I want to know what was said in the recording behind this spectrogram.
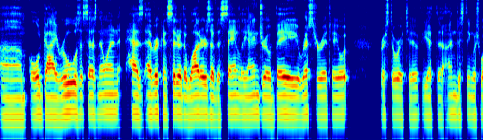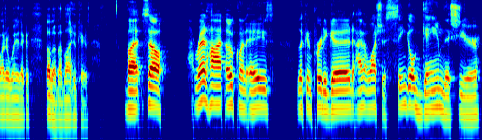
Um, old guy rules. It says no one has ever considered the waters of the San Leandro Bay restorative, restorative, yet the undistinguished waterway that could blah blah blah blah. Who cares? But so red hot Oakland A's looking pretty good. I haven't watched a single game this year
